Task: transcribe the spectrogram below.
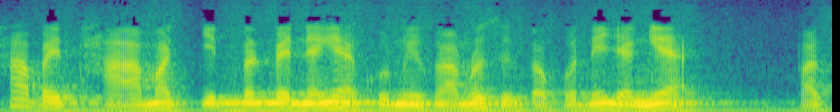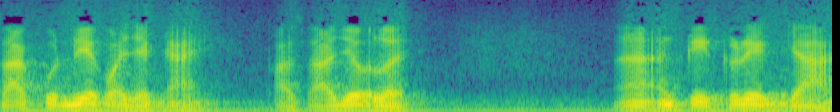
ถ้าไปถามว่าจิตมันเป็นอย่างเงี้ย คุณมีความรู้สึกต่อคนนี้อย่างเงี้ย ภาษาคุณเรียกว่ายังไง ภาษาเยอะเลยนะอังกฤษก็เรียกอย่าง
